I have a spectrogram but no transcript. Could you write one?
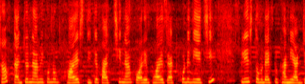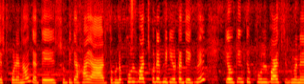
সব। তার জন্য আমি কোনো ভয়েস দিতে পারছি না, পরে ভয়েস অ্যাড করে দিয়েছি। প্লিজ তোমরা একটুখানি অ্যাডজাস্ট করে নাও যাতে সুবিধা হয়। আর তোমরা ফুল ওয়াচ করে ভিডিওটা দেখবে। কেউ কিন্তু ফুল ওয়াচ মানে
